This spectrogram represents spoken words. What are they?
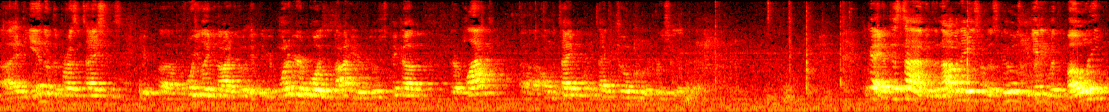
uh, at the end of the presentations, if, one of your employees is not here, if you'll just pick up their plaque uh, on the table and take it to them, we would appreciate it. Okay, at this time, if the nominees from the schools beginning with Boley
